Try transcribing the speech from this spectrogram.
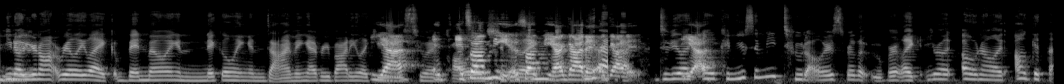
you know, hmm you're not really like Venmoing and nickeling and diming everybody like you Yeah, used to in it, it's on me. It's on me. I got it. I got it. to be like, Yeah, oh, can you send me $2 for the Uber? Like, you're like, oh no, like, I'll get the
